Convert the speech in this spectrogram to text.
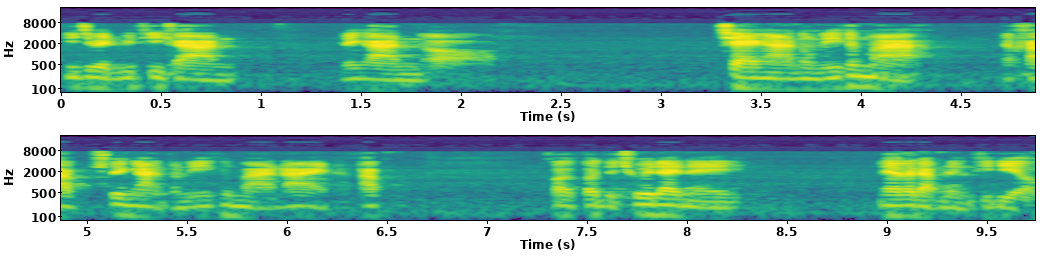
นี่จะเป็นวิธีการในการแชร์งานตรงนี้ขึ้นมานะครับ ช่วยงานตรงนี้ขึ้นมาได้นะครับก็ก็จะช่วยได้ในในระดับหนึ่งทีเดียว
